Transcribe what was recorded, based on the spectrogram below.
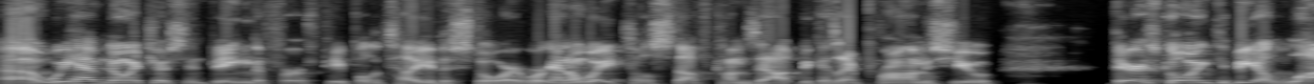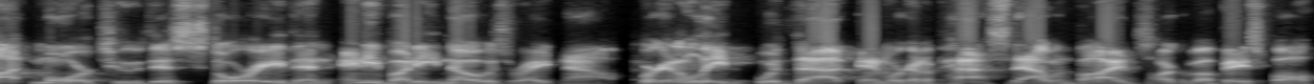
uh, we have no interest in being the first people to tell you the story. We're going to wait till stuff comes out because I promise you, there's going to be a lot more to this story than anybody knows right now. We're going to lead with that and we're going to pass that one by and talk about baseball.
